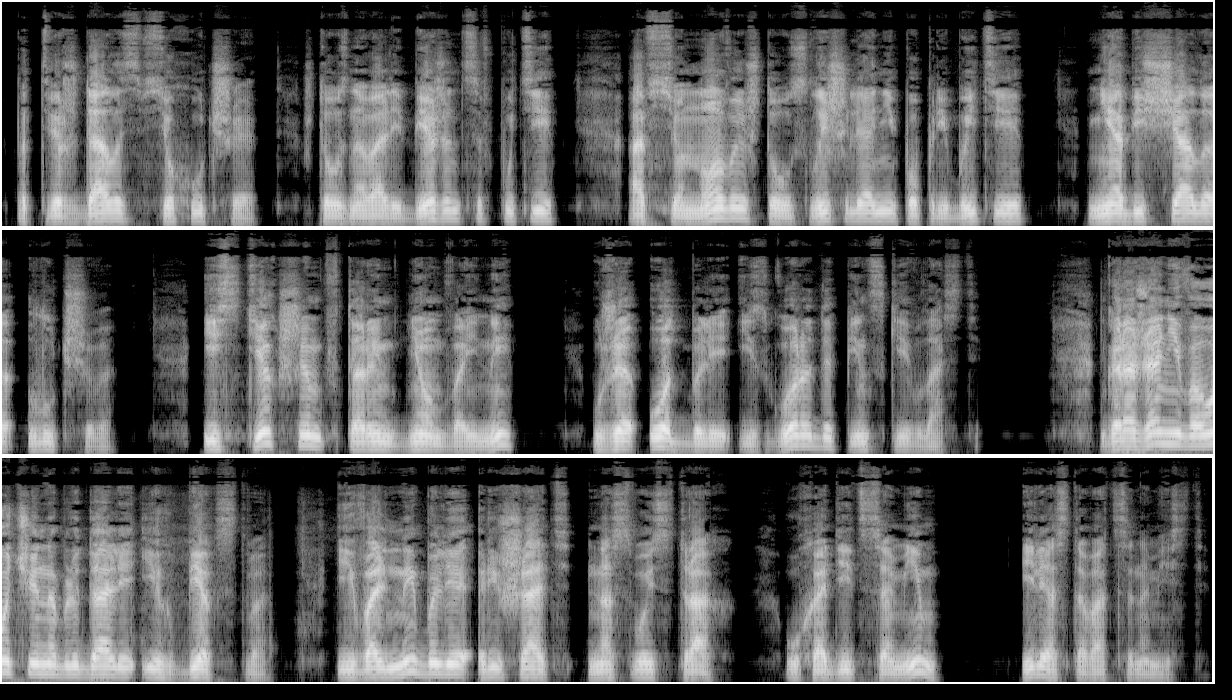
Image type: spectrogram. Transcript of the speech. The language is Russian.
Подтверждалось все худшее, что узнавали беженцы в пути, а все новое, что услышали они по прибытии, не обещало лучшего. Истекшим вторым днем войны уже отбыли из города пинские власти. Горожане воочию наблюдали их бегство и вольны были решать на свой страх, уходить самим или оставаться на месте.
